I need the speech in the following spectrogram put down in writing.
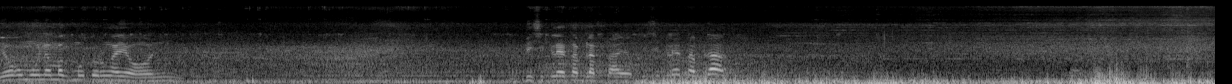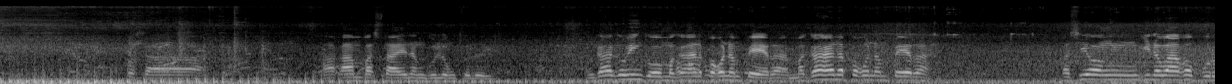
ayoko muna magmotor ngayon. Bisikleta vlog tayo. Bisikleta vlog. Ito sa nakakambas tayo ng gulong tuloy. Ang gagawin ko, maghahanap ako ng pera. Maghahanap ako ng pera. Kasi yung ginawa ko, puro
